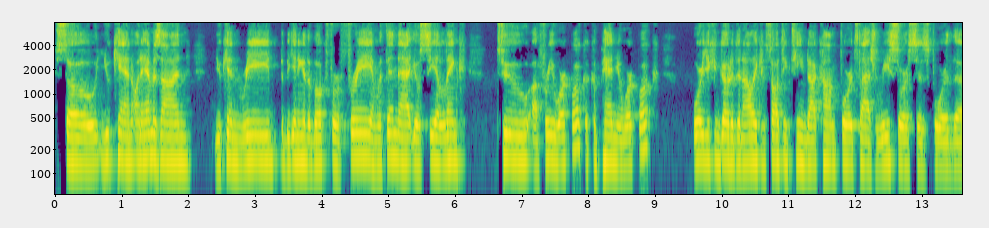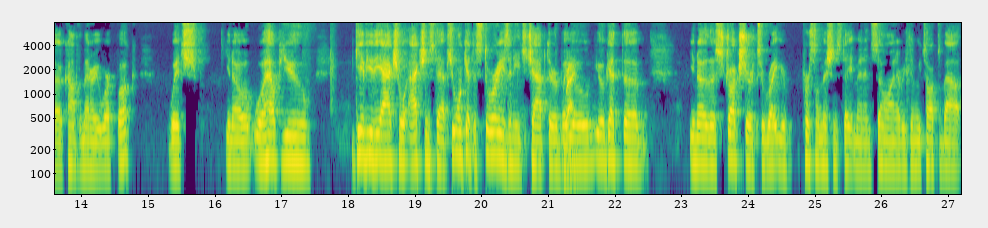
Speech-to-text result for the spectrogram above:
So you can on Amazon, you can read the beginning of the book for free, and within that you'll see a link to a free workbook, a companion workbook, or you can go to denaliconsultingteam.com forward slash resources for the complimentary workbook, which you know will help you give you the actual action steps. You won't get the stories in each chapter, but right. you'll you'll get the you know the structure to write your personal mission statement and so on. Everything we talked about.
